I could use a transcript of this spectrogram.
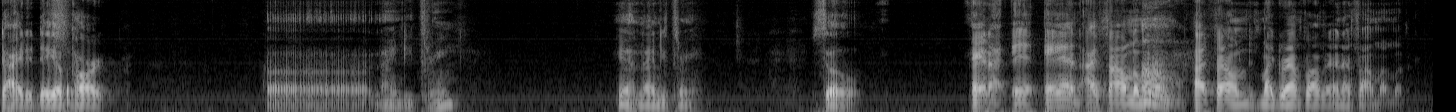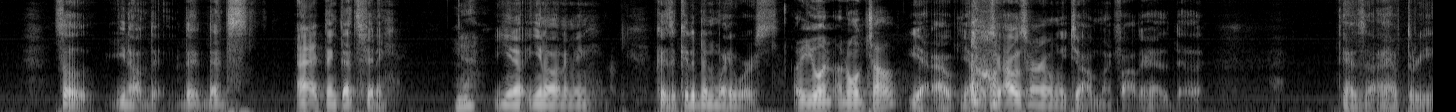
died a day apart. Uh, 93? Yeah, 93. So and I and, and I found them. I found my grandfather and I found my mother. So you know th- th- that's. I think that's fitting. yeah, You know, you know what I mean? Because it could have been way worse. Are you an, an old child? Yeah, I, yeah. I was, her, I was her only child. My father had. Uh, has I have three,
